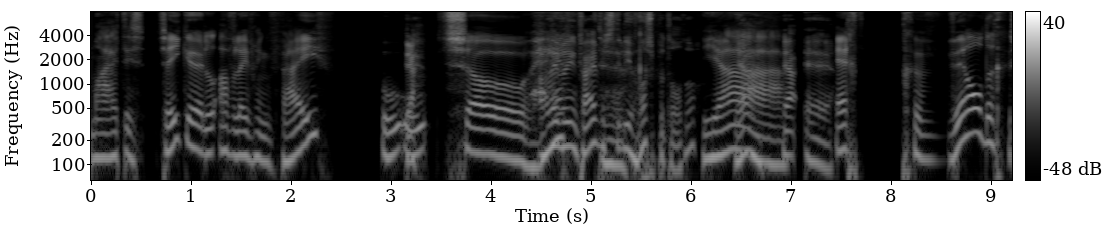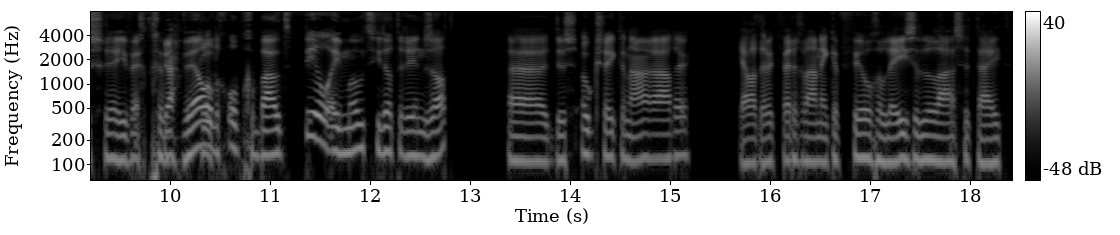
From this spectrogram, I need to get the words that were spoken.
Maar het is zeker de aflevering 5. Hoe, Ja. zo Aflevering 5 is die, hospital, toch? Ja, Ja, ja, ja. echt geweldig geschreven. Echt Ja, geweldig opgebouwd. Veel emotie dat erin zat. Eh, dus ook zeker een aanrader. Ja, wat heb ik verder gedaan? Ik heb veel gelezen de laatste tijd.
